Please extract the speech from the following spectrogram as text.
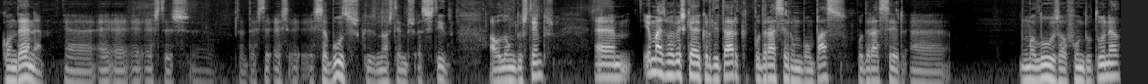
condena uh, estas, portanto, este, este, estes abusos que nós temos assistido ao longo dos tempos. eu mais uma vez quero acreditar que poderá ser um bom passo, poderá ser uma luz ao fundo do túnel.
